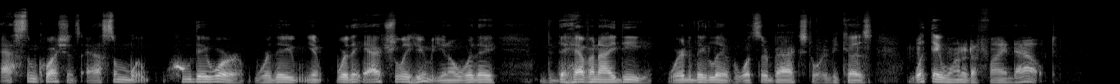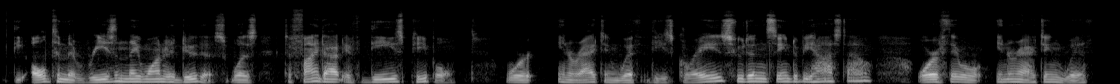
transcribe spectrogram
asked them questions, asked them who they were. Were they you know, were they actually human? You know, were they did they have an ID? Where did they live? What's their backstory? Because what they wanted to find out, the ultimate reason they wanted to do this was to find out if these people were interacting with these grays who didn't seem to be hostile, or if they were interacting with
